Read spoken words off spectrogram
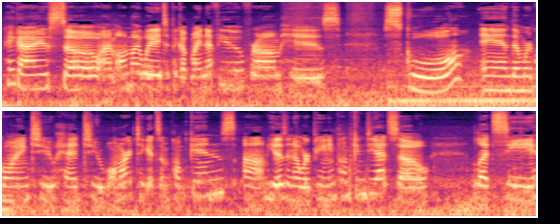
Hey guys, so I'm on my way to pick up my nephew from his school and then we're going to head to Walmart to get some pumpkins. Um, he doesn't know we're painting pumpkins yet, so let's see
